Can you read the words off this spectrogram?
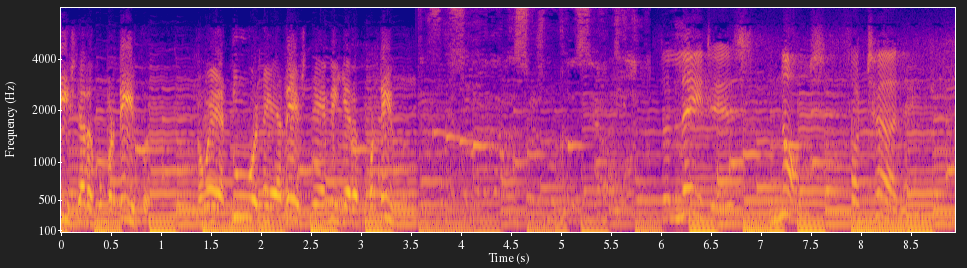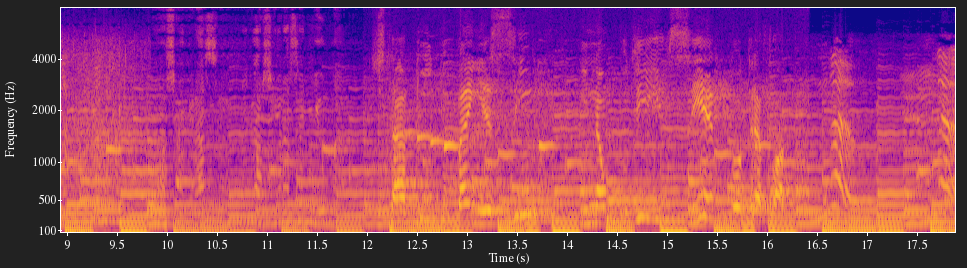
Isto da cooperativa. Não é a tua, nem é deste, nem a minha, da cooperativa. The ladies not for turning. Não acha graça? Não acha graça nenhuma. Está tudo bem assim e não podia ser de outra forma. No, no,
